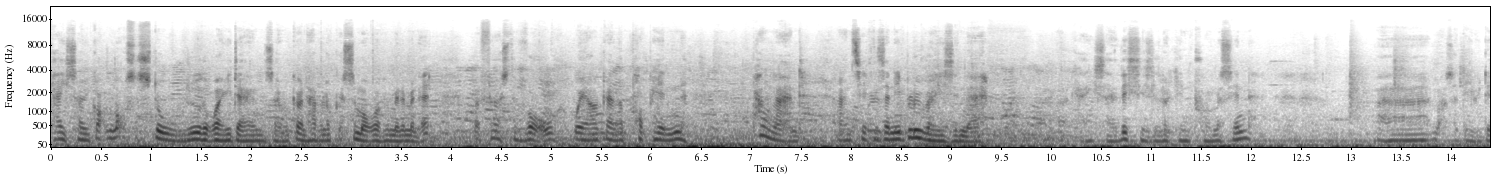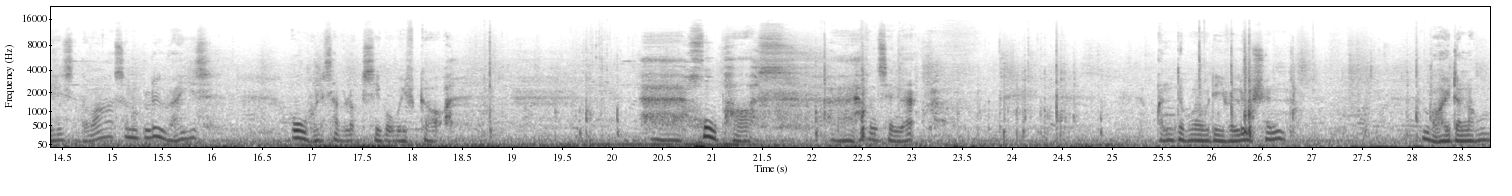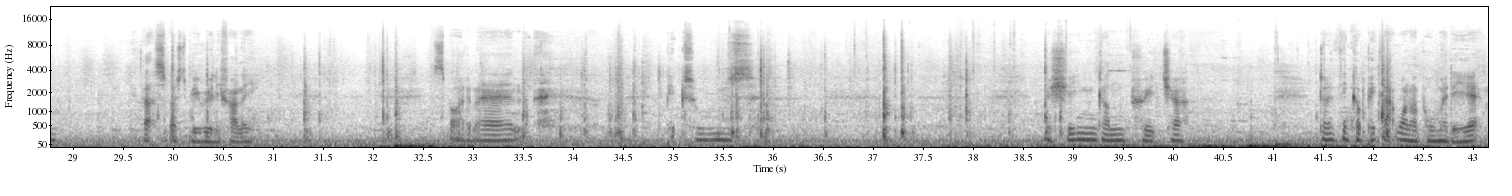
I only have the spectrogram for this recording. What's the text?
Okay, so we've got lots of stalls all the way down, so we're going to have a look at some more of them in a minute. But first of all, we are going to pop in Poundland and see if there's any Blu-rays in there. Okay, so this is looking promising. Uh, lots of DVDs. There are some Blu-rays. Oh, let's have a look, see what we've got. Uh, Hall Pass. I uh, haven't seen that. Underworld Evolution. Ride Along. That's supposed to be really funny. Spider-Man. Pixels. Machine Gun Preacher. Don't think I'll pick that one up already yet.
